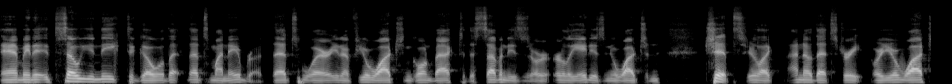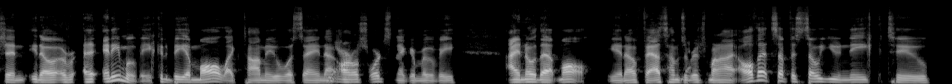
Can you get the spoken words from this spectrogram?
I mean, it's so unique to go, well, that that's my neighborhood. That's where, you know, if you're watching going back to the 70s or early 80s and you're watching Chips, you're like, I know that street. Or you're watching, you know, a- a- any movie. It could be a mall, like Tommy was saying, an Yeah. Arnold Schwarzenegger movie. I know that mall, you know, Fast Times at Ridgemont High. All that stuff is so unique to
